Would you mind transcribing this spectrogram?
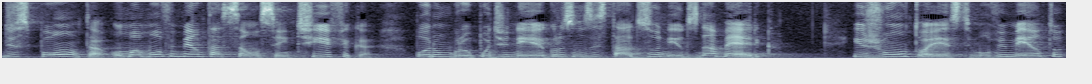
desponta uma movimentação científica por um grupo de negros nos Estados Unidos da América. E junto a este movimento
